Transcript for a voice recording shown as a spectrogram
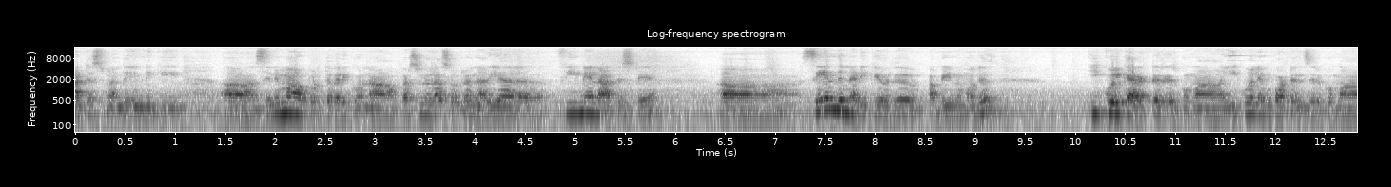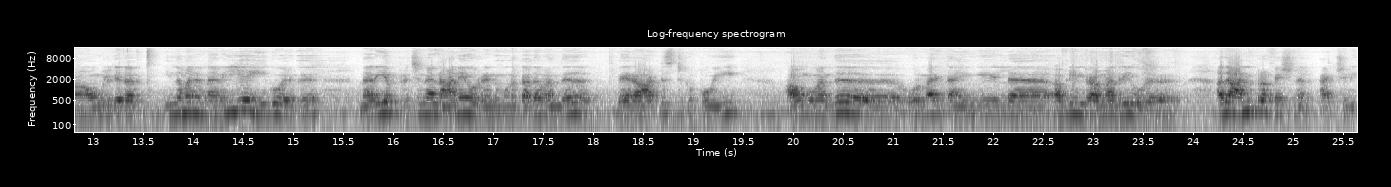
artist வந்து இன்னைக்கு uh, சினிமாவை பொறுத்த வரைக்கும் நான் பர்சனலாக சொல்கிறேன் நிறைய ஃபீமேல் ஆர்டிஸ்டே uh, சேர்ந்து நடிக்கிறது அப்படின்னும் போது ஈக்குவல் கேரக்டர் இருக்குமா? ஈக்குவல் இம்பார்ட்டன்ஸ் இருக்குமா? அவங்களுக்கு ஏதாவது இந்த மாதிரி நிறைய ஈகோ இருக்கு. நிறைய பிரச்சனை. நானே ஒரு ரெண்டு மூணு கதை வந்து வேற ஆர்டிஸ்ட்டுக்கு போய் அவங்க வந்து ஒரு மாதிரி தயங்கி இல்லை அப்படின்ற மாதிரி ஒரு அது அன்ப்ரொஃபஷனல் ஆக்சுவலி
